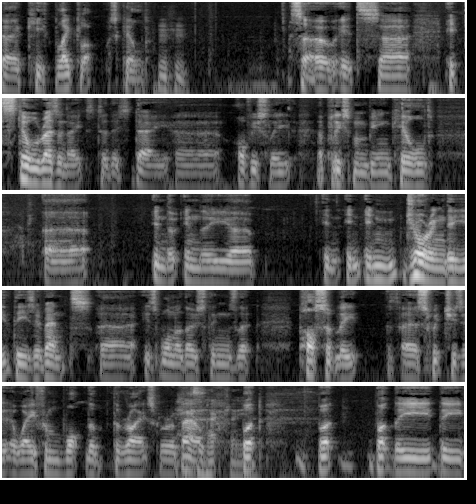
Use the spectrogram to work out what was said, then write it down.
uh, Keith Blakelock was killed. Mhm. So it's uh, it still resonates to this day. Uh, obviously, a policeman being killed uh, in the in the uh, in, in, in during the these events uh, is one of those things that possibly uh, switches it away from what the, the riots were about. Exactly, But but but the the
